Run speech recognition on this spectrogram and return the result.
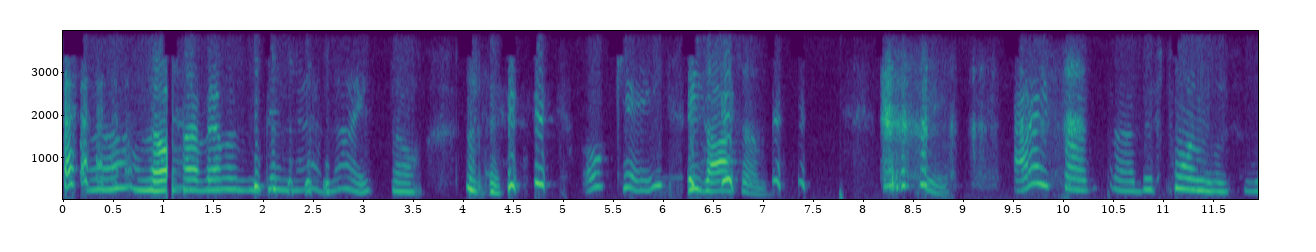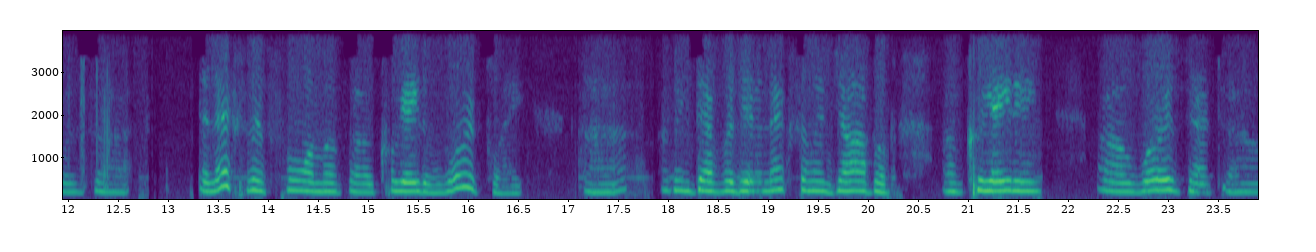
I don't know if I've ever been that nice. So, okay. He's awesome. Okay. I thought uh, this poem was was uh, an excellent form of uh, creative wordplay. Uh, I think Deborah did an excellent job of of creating uh, words that uh,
